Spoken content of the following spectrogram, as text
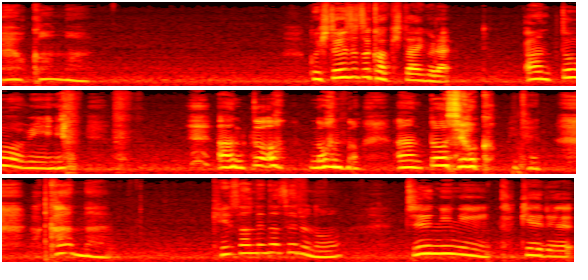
えわかんない。これ一人ずつ書きたいぐらい。あんとミリニャあんとのんのあんとしょうこみたいな。わかんない。計算で出せるの？12人かける。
